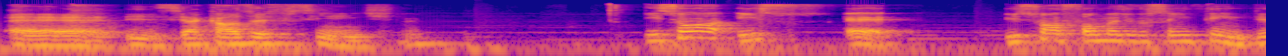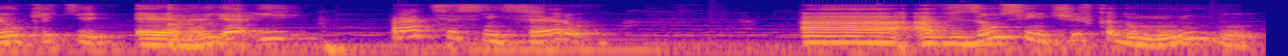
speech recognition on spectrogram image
É, isso, e a causa eficiente. Né? Isso, é isso, é, isso é uma forma de você entender o que, que é. Né? E, e para ser sincero, a, a visão científica do mundo,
